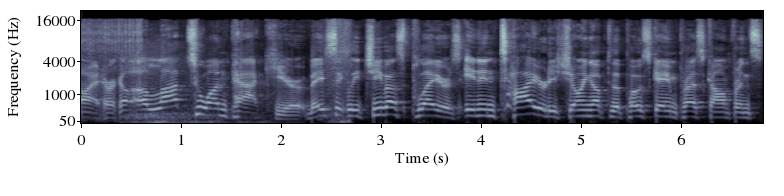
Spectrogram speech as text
All right, Herc, a lot to unpack here. Basically, Chivas players in entirety showing up to the post-game press conference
